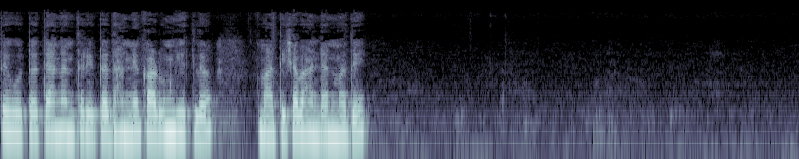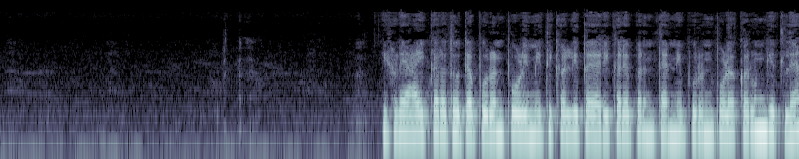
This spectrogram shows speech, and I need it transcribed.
ते होतं. त्यानंतर इथं धान्य काढून घेतलं मातीच्या भांड्यांमध्ये. इकडे आई करत होत्या पुरणपोळी. मी तिकडली तयारी करेपर्यंत त्यांनी पुरणपोळ्या करून घेतल्या.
